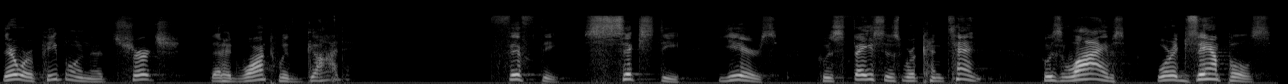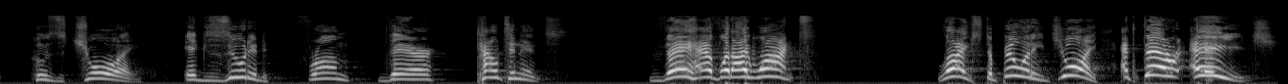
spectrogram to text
There were people in the church that had walked with God 50, 60 years, whose faces were content, whose lives were examples whose joy exuded from their countenance. They have what I want life, stability, joy at their age.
